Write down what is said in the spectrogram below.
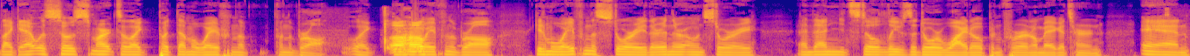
Like that was so smart to like put them away from the from the brawl. Like get Uh-huh. them away from the brawl, get them away from the story. They're in their own story, and then it still leaves the door wide open for an Omega turn. And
